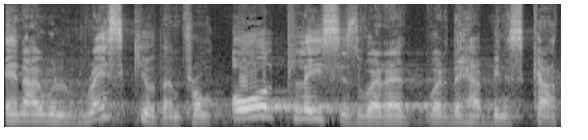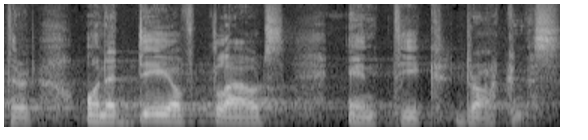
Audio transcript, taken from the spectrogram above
And I will rescue them from all places where, I, where they have been scattered on a day of clouds and thick darkness.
